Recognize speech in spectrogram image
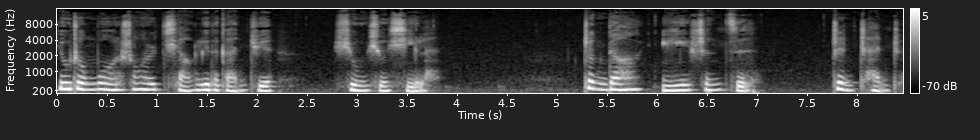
有种陌生而强烈的感觉汹汹袭来。正当余音身子震颤着，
